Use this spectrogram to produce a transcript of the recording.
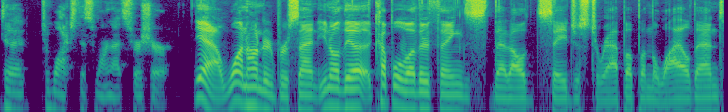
to to watch this one. That's for sure. Yeah, 100%. You know, the a couple of other things that I'll say just to wrap up on the wild end.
